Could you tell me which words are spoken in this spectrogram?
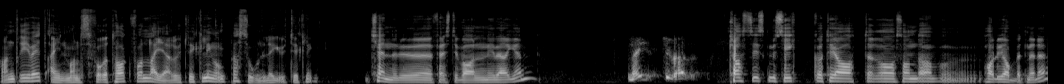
Han driver et enmannsforetak for lederutvikling og personlig utvikling. Kjenner du festivalen i Bergen? Nei, tyvärr. Klassisk musikk og teater og sånn, da. Har du jobbet med det?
